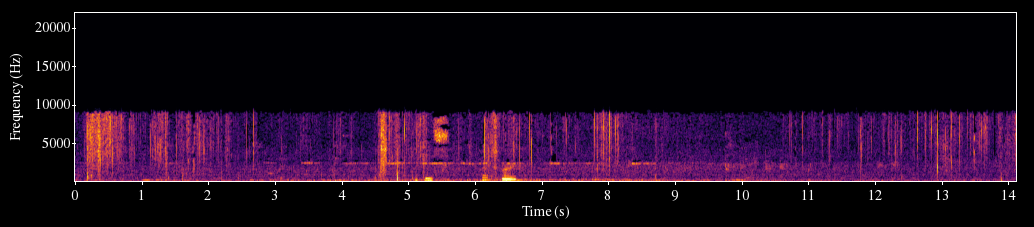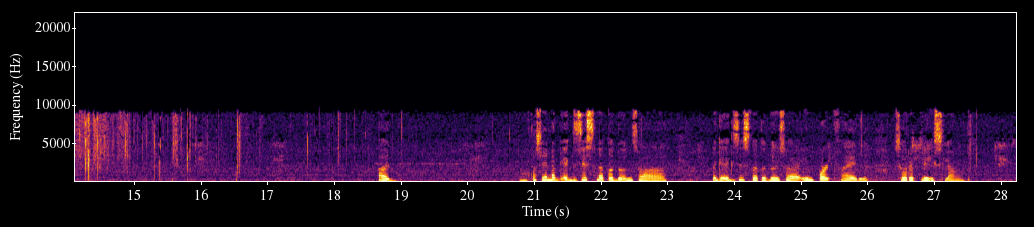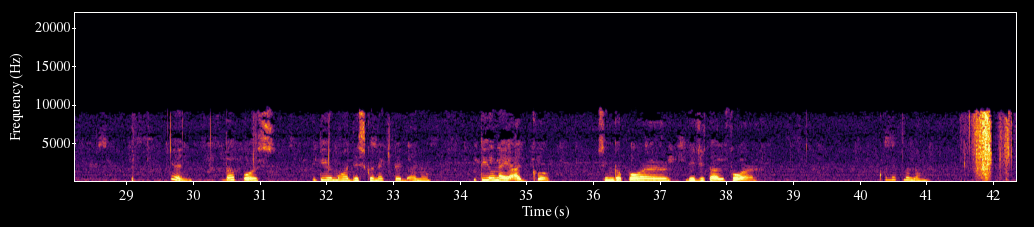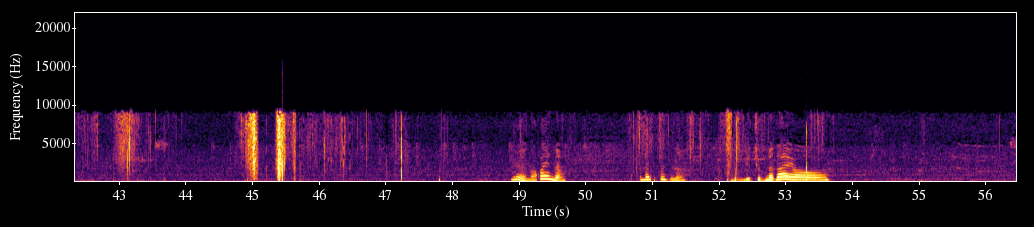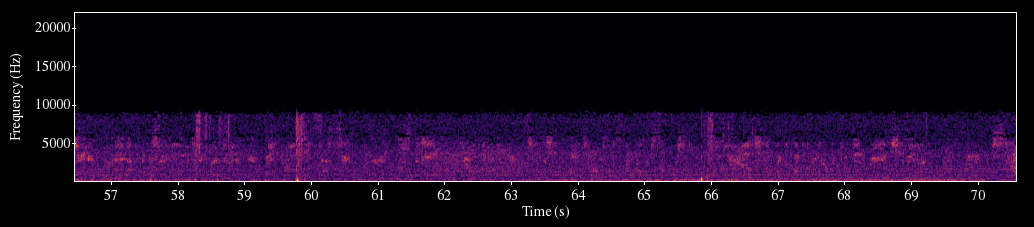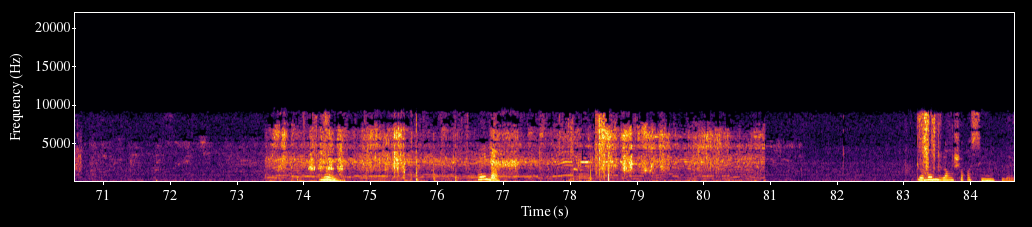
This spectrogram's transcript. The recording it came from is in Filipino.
Tapos, password. Add. Oh, kasi nag-exist na to doon sa nag-exist na to doon sa import file. So, replace lang. Yun. Tapos, ito yung mga disconnected, ano, ito yung nai-add ko. Singapore Digital 4. Connect mo lang. Yan, okay na. Connected na. YouTube na tayo. Yan. Okay na. Ganun lang siya kasimple.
